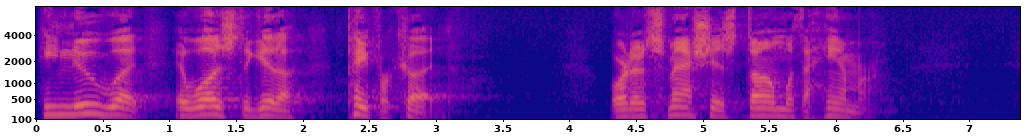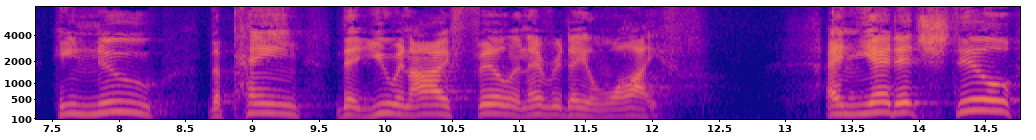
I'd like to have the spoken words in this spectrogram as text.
He knew what it was to get a paper cut or to smash his thumb with a hammer. He knew the pain that you and I feel in everyday life. And yet it still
